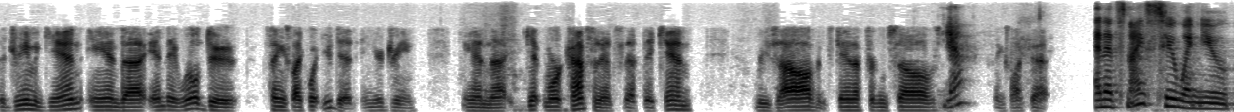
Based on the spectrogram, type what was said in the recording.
the dream again, and uh, and they will do things like what you did in your dream, and uh, get more confidence that they can resolve and stand up for themselves, Yeah. things like that. And it's nice too when you,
